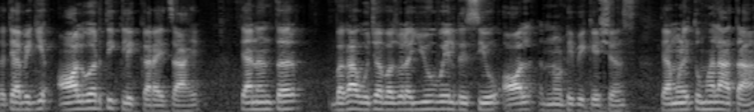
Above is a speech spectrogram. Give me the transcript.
तर त्यापैकी ऑलवरती क्लिक करायचं आहे. त्यानंतर बघा उजव्या बाजूला you will receive all notifications त्यामुळे तुम्हाला आता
